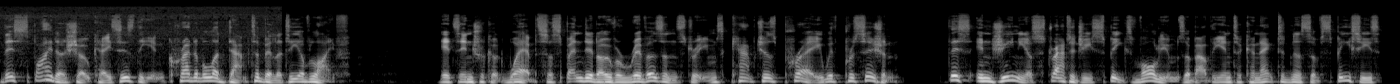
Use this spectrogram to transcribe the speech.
This spider showcases the incredible adaptability of life. Its intricate web suspended over rivers and streams captures prey with precision. This ingenious strategy speaks volumes about the interconnectedness of species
